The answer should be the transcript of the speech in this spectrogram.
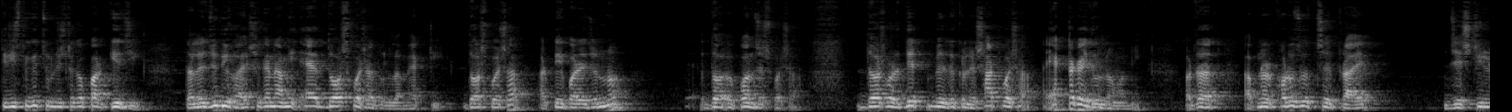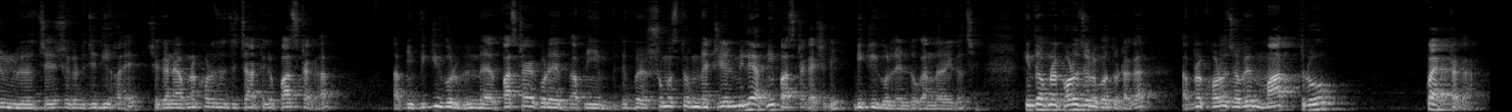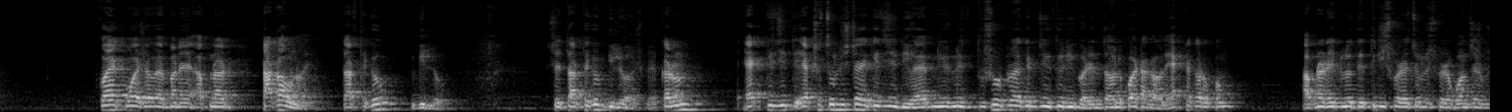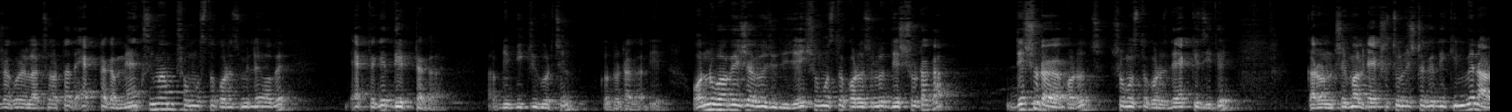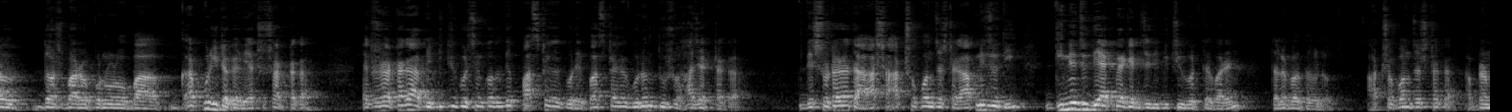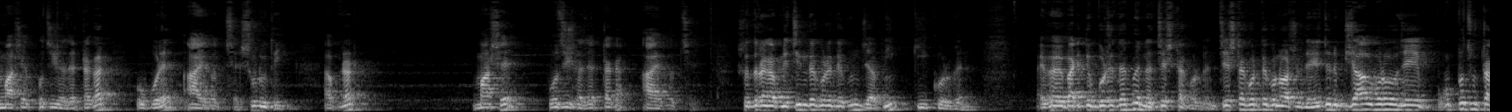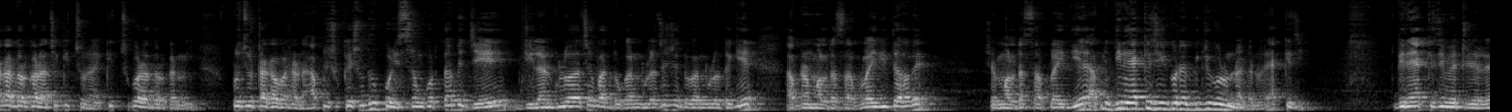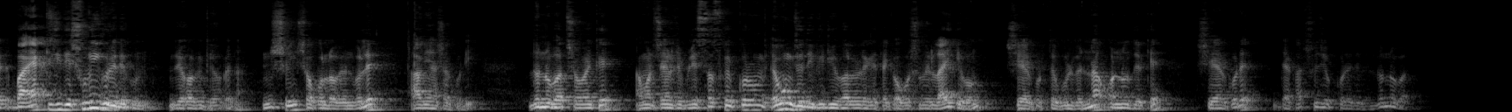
তিরিশ থেকে চল্লিশ টাকা পার কেজি। তাহলে যদি হয়, সেখানে আমি দশ পয়সা ধরলাম একটি। দশ পয়সা আর পেপারের জন্য পঞ্চাশ পয়সা। দশ পয়সা দেড় করলে ষাট পয়সা, এক টাকাই ধরলাম আমি। অর্থাৎ আপনার খরচ হচ্ছে প্রায় যে স্টিলগুলো হচ্ছে, সেখানে যদি হয়, সেখানে আপনার খরচ হচ্ছে চার থেকে পাঁচ টাকা। আপনি বিক্রি করবেন পাঁচ টাকা করে আপনি সমস্ত ম্যাটেরিয়াল মিলে আপনি পাঁচ টাকায় সেটি বিক্রি করলেন দোকানদারের কাছে। কিন্তু আপনার খরচ হলো কত টাকা? আপনার খরচ হবে মাত্র কয়েক টাকা। কয়েক পয়সা মানে আপনার টাকাও নয়, তার থেকেও বিলো সে তার থেকেও বিলো আসবে। কারণ এক কেজি, একশো চল্লিশ টাকা কেজি যদি হয়, আপনি দুশো টাকা কেজি যদি তৈরি করেন, তাহলে কয় টাকা হলো? এক টাকার কম। আপনার এগুলোতে তিরিশ পয়সা, চল্লিশ পয়সা, পঞ্চাশ পয়সা করে লাগছে। অর্থাৎ এক টাকা ম্যাক্সিমাম সমস্ত খরচ মিলে হবে এক থেকে দেড় টাকা। আপনি বিক্রি করছেন কত টাকা দিয়ে? অন্যভাবে হিসাবে যদি যাই সমস্ত খরচ হলো দেড়শো টাকা। দেড়শো টাকা খরচ সমস্ত খরচ এক কেজিতে। কারণ সে মালটা একশো চল্লিশ টাকা দিয়ে কিনবেন, আরও দশ, বারো, পনেরো বা কুড়ি টাকা একশো ষাট টাকা। একশো ষাট টাকা, আপনি বিক্রি করছেন কত দিয়ে? পাঁচ টাকা করে। পাঁচ টাকা গুণন দুশো হাজার টাকা। দেড়শো টাকাতে আটশো পঞ্চাশ টাকা। আপনি যদি দিনে যদি এক প্যাকেট যদি বিক্রি করতে পারেন, তাহলে কত হলো? আটশো পঞ্চাশ টাকা। আপনার মাসে পঁচিশ হাজার টাকার উপরে আয় হচ্ছে। শুরুতেই আপনার মাসে পঁচিশ হাজার টাকা আয় হচ্ছে। সুতরাং আপনি চিন্তা করে দেখুন যে আপনি কি করবেন। এভাবে বাড়িতে বসে থাকবেন না, চেষ্টা করবেন। চেষ্টা করতে কোনো অসুবিধা নেই। এর জন্য বিশাল বড় যে প্রচুর টাকা দরকার আছে, কিচ্ছু নয়, কিচ্ছু করার দরকার নেই। প্রচুর টাকা পয়সা না আপনি শুধু পরিশ্রম করতে হবে, যে ডিলারগুলো আছে বা দোকানগুলো আছে, সেই দোকানগুলোতে গিয়ে আপনার মালটা সাপ্লাই দিতে হবে। সে মালটা সাপ্লাই দিয়ে আপনি দিনে এক কেজি করে বিক্রি করুন না কেন? এক কেজি। দিনে এক কেজি মেটেরিয়ালের বা এক কেজি দিয়ে শুরুই করে দেখুন যে হবে কি হবে না। নিশ্চয়ই সফল হবেন বলে আমি আশা করি। ধন্যবাদ সবাইকে। আমার চ্যানেলটি প্লিজ সাবস্ক্রাইব করুন এবং যদি ভিডিও ভালো লেগে থাকে অবশ্যই লাইক এবং শেয়ার করতে ভুলবেন না। অন্যদেরকে শেয়ার করে দেখার সুযোগ করে দেবেন। ধন্যবাদ।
